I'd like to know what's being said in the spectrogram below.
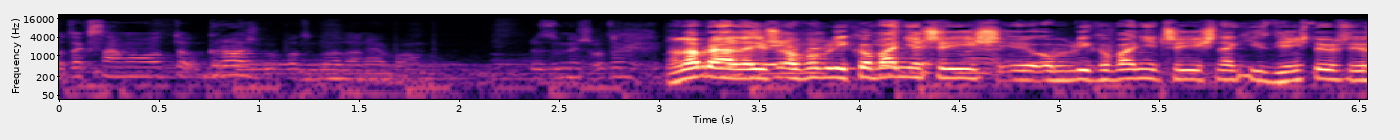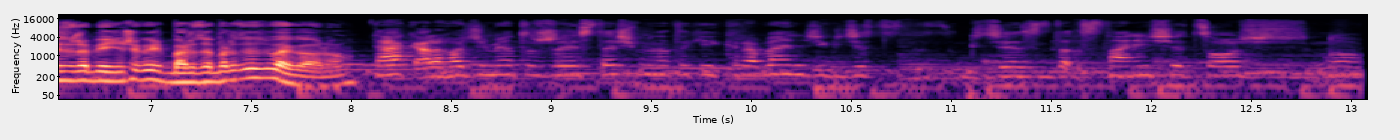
Bo tak samo to groźby podkładania bomb. Rozumiesz o to? No dobra, ale już Żyjemy- opublikowanie jesteśmy- czyichś, opublikowanie czyichś nagich zdjęć to już jest zrobienie czegoś bardzo, bardzo złego, no. Tak, ale chodzi mi o to, że jesteśmy na takiej krawędzi, gdzie, gdzie sta- stanie się coś, no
